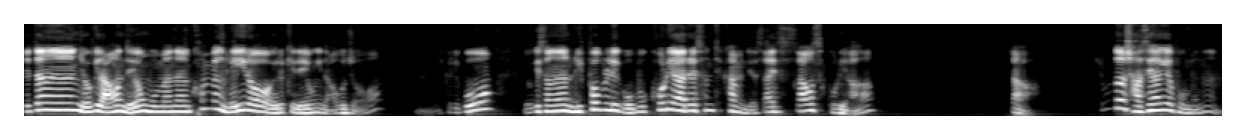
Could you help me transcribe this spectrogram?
일단은 여기 나온 내용 보면은 컴백 레이러 이렇게 내용이 나오죠. 음, 그리고 여기서는 리퍼블릭 오브 코리아를 선택하면 돼요. 사우스 코리아. 자, 좀 더 자세하게 보면은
